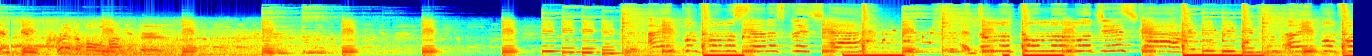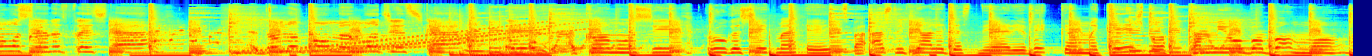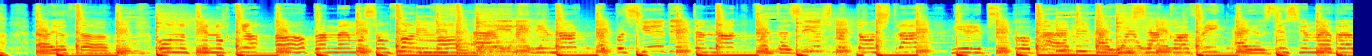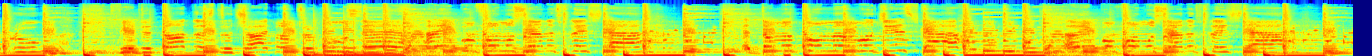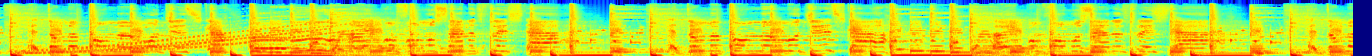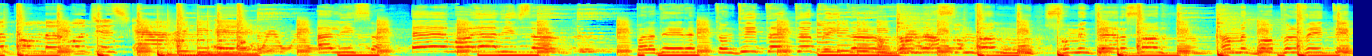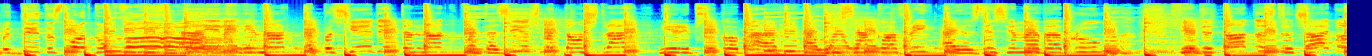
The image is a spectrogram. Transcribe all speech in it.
INCREDIBLE MONITORS A i përmë përmë së në të flishtë e po. E do më përmë më qishtë e A i përmë përmë së si rrugësit më ishë Pa asni pjale gjesë njeri vikëm me kishë Po tani u bobo më A ju thërë Unë të të nuk një Sa zi është me tonë shtrat, njëri psikopat Alisa ka frik, ajo zdin si me vëpru Fjerë dy tatës të qajtë më të rëku Se a i pon Shumë ditën të brita Në donë nga su më donë mu, su më interesan Ka me t'bo për veti, Për ditës po atë këmë fa A i lidi natë, e për sjedi të natë Fantazi është me tonë shtratë, njëri psikobat A lisa ka frikë, a jo s'din si me vëpru Fjerë dhe tatës të qajtë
